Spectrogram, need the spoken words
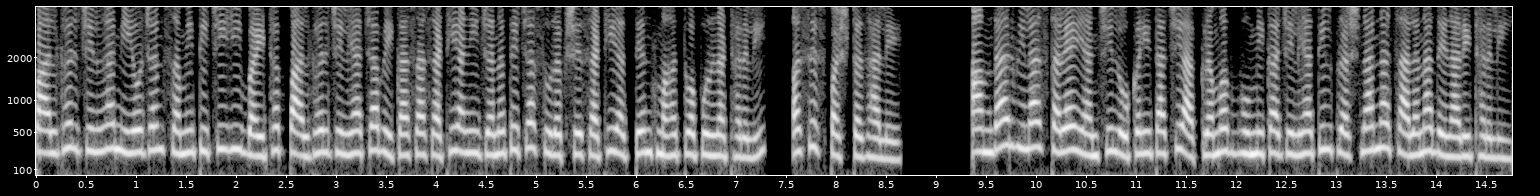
पालघर जिल्हा नियोजन समितीची ही बैठक पालघर जिल्ह्याच्या विकासासाठी आणि जनतेच्या सुरक्षेसाठी अत्यंत महत्त्वपूर्ण ठरली असे स्पष्ट झाले. आमदार विलास तळे यांची लोकहिताची आक्रमक भूमिका जिल्ह्यातील प्रश्नांना चालना देणारी ठरली.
